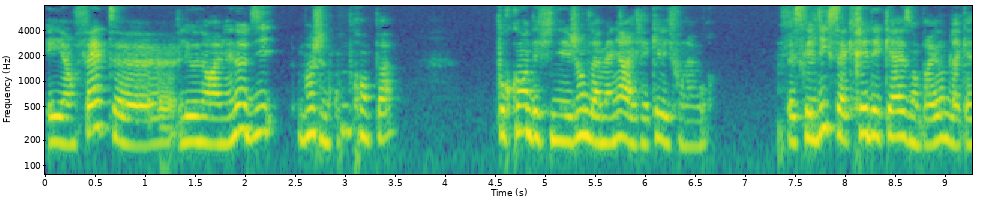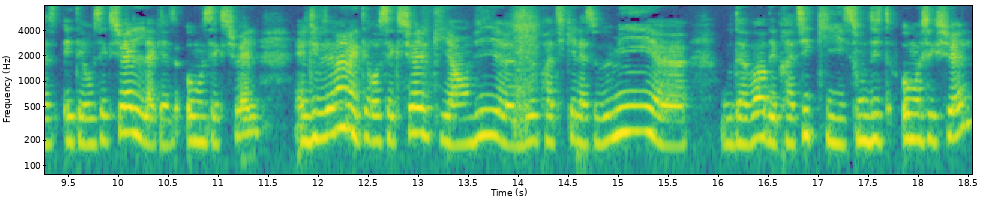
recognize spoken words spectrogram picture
Et en fait, euh, Léonore Miano dit, moi je ne comprends pas pourquoi on définit les gens de la manière avec laquelle ils font l'amour. Parce qu'elle dit que ça crée des cases, donc par exemple la case hétérosexuelle, la case homosexuelle. Elle dit vous avez un hétérosexuel qui a envie euh, de pratiquer la sodomie euh, ou d'avoir des pratiques qui sont dites homosexuelles.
